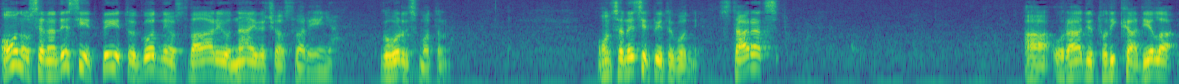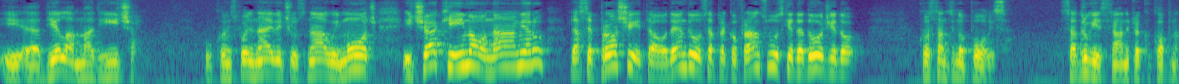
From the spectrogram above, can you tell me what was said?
On u 75. godini ostvario najveća ostvarenja. Govorili smo o tome. On 75. godini. Starac, a uradio tolika dijela i e, dijela mladića u kojem spolju najveću snagu i moć i čak je imao namjeru da se prošeta od Endulusa preko Francuske da dođe do Konstantinopolisa sa druge strane preko Kopna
